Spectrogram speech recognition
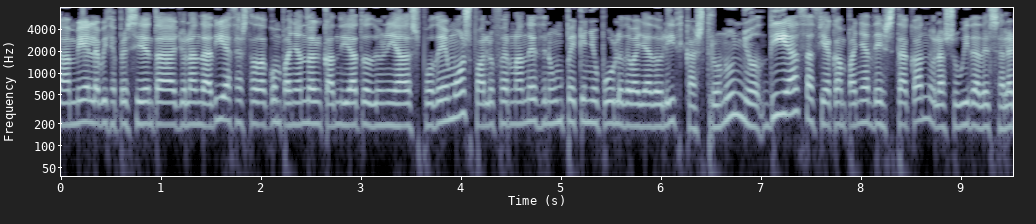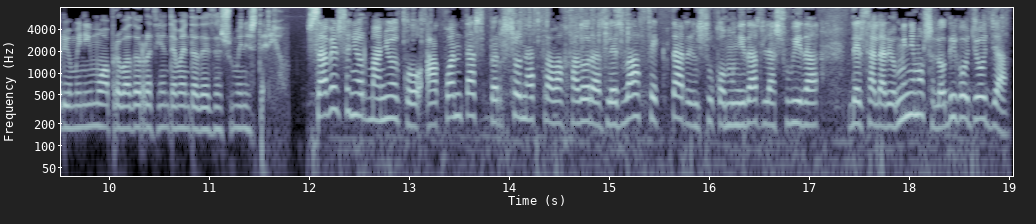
también la vicepresidenta Yolanda Díaz ha estado acompañando al candidato de Unidas Podemos, Pablo Fernández, en un pequeño pueblo de Valladolid, Castronuño. Díaz hacía campaña destacando la subida del salario mínimo aprobado recientemente desde su ministerio. ¿Sabe señor Mañueco a cuántas personas trabajadoras les va a afectar en su comunidad la subida del salario mínimo? Se lo digo yo ya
